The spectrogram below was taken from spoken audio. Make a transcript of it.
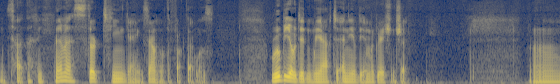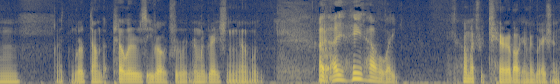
MS-13 gangs. I don't know what the fuck that was. Rubio didn't react to any of the immigration shit. Um, I wrote down the pillars he wrote for immigration. You know, I I hate how like how much we care about immigration.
